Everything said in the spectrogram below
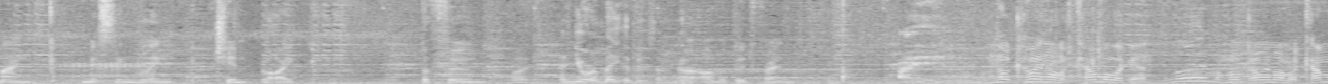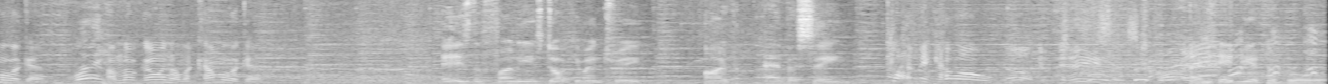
mank, missing link, chimp-like buffoon. Right. And you're a mate of his, aren't you? I- I'm a good friend. I'm not going on a camel again. I'm not going on a camel again. Why? I'm not going on a camel again. It is the funniest documentary I've ever seen. Let me go! Jesus Christ! An Idiot Abroad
